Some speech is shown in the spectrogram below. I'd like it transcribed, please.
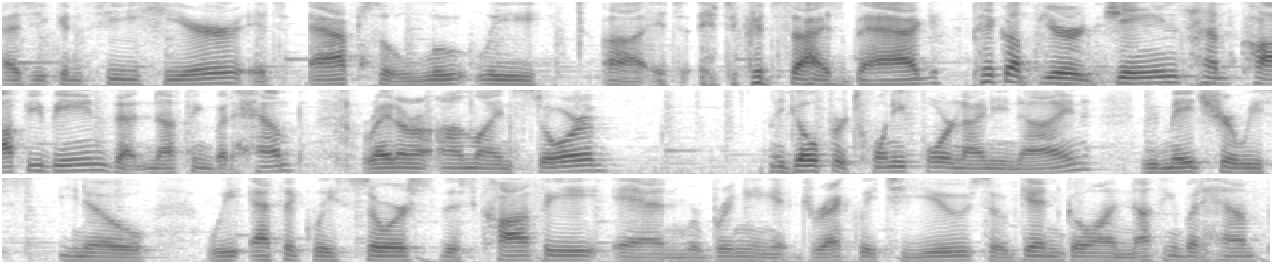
As you can see here, it's absolutely uh, it's, it's a good sized bag. Pick up your Jane's Hemp coffee beans at Nothing But Hemp right on our online store. They go for $24.99. We made sure we, you know, we ethically source this coffee and we're bringing it directly to you. So again, go on Nothing But Hemp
